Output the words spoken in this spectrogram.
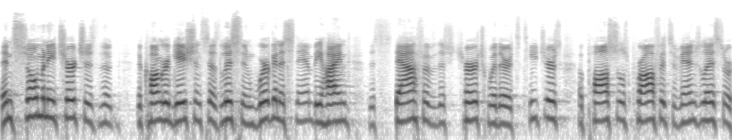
In so many churches, the, the congregation says, listen, we're going to stand behind the staff of this church, whether it's teachers, apostles, prophets, evangelists, or,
